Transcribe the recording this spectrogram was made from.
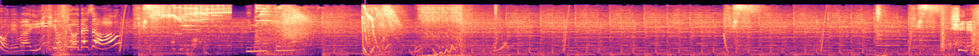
これはいい余興だぞ。見守ってるよ。ひれ伏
